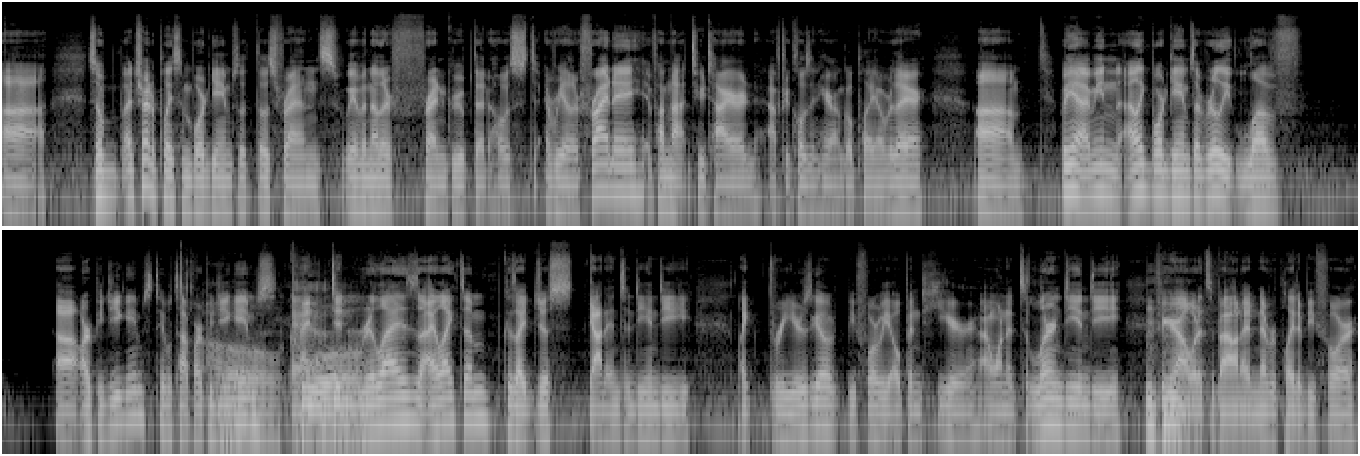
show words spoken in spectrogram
Uh, so I try to play some board games with those friends. We have another friend group that hosts every other Friday. If I'm not too tired after closing here, I'll go play over there. Um, but yeah, I mean, I like board games. I really love uh, RPG games, tabletop RPG games. Oh, I didn't realize I liked them because I just got into D and D like three years ago before we opened here. I wanted to learn D and D, figure out what it's about. I had never played it before,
